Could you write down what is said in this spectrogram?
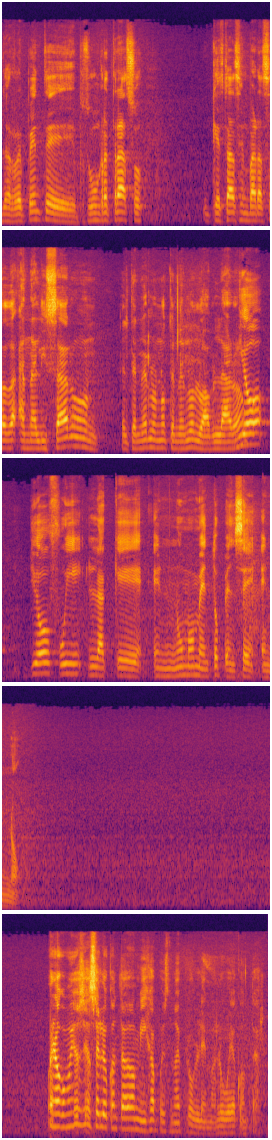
de repente pues, un retraso, que estabas embarazada, ¿analizaron el tenerlo o no tenerlo? ¿Lo hablaron? Yo, yo fui la que en un momento pensé en no. Bueno, como yo ya se lo he contado a mi hija, pues no hay problema, lo voy a contar.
